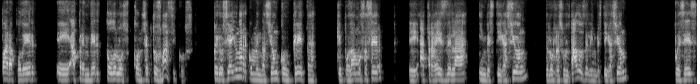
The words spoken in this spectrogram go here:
para poder eh, aprender todos los conceptos básicos. Pero si hay una recomendación concreta que podamos hacer eh, a través de la investigación, de los resultados de la investigación, pues es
